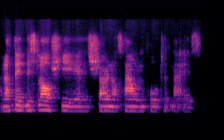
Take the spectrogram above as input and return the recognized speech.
And I think this last year has shown us how important that is.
